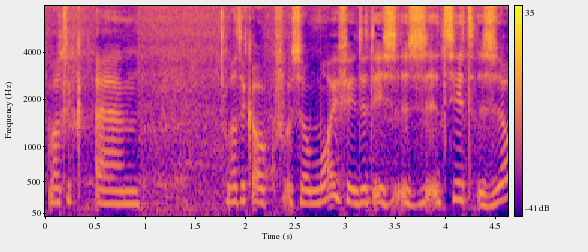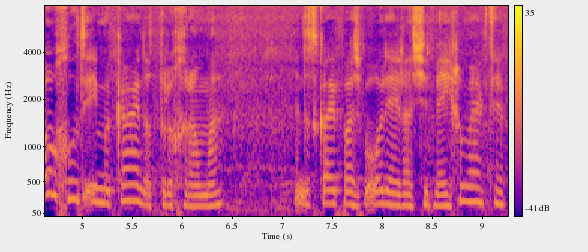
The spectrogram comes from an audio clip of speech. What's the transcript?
wat ik, ehm, wat ik ook zo mooi vind, het, is, het zit zo goed in elkaar, dat programma. En dat kan je pas beoordelen als je het meegemaakt hebt.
